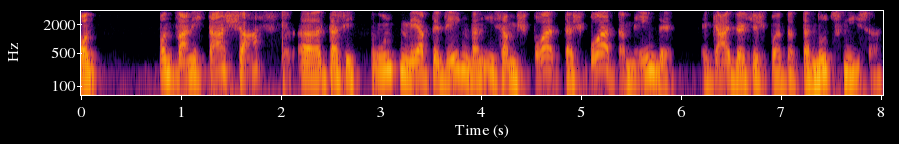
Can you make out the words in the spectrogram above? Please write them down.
Und, und wenn ich das schaffe, äh, dass ich unten mehr bewegen, dann ist am Sport, der Sport am Ende, egal welcher Sportart, der Nutznießer.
